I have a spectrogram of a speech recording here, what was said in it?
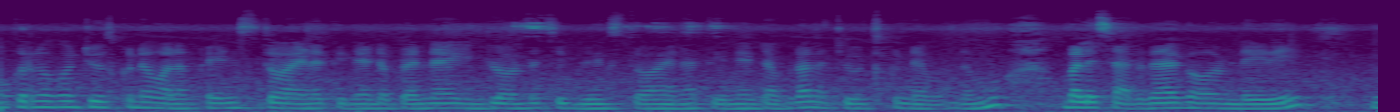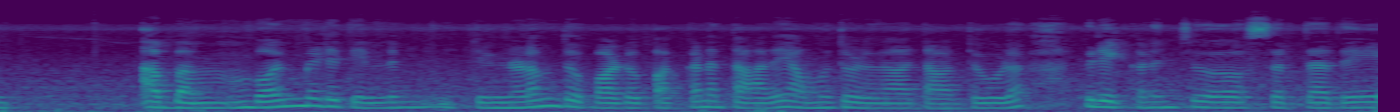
ఒకరికొకరు చూసుకునే వాళ్ళం. ఫ్రెండ్స్తో అయినా తినేటప్పుడు అయినా ఇంట్లో ఉన్న సిబ్లింగ్స్తో అయినా తినేటప్పుడు అలా చూసుకునే వాళ్ళము. భలే సరదాగా ఉండేది. ఆ బొంబాయి మీద తిన తినడంతో పాటు పక్కన తాతయ్య అమ్ముతాడు ఆ తాత కూడా మీరు ఎక్కడి నుంచి వస్తారు తాతయ్య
